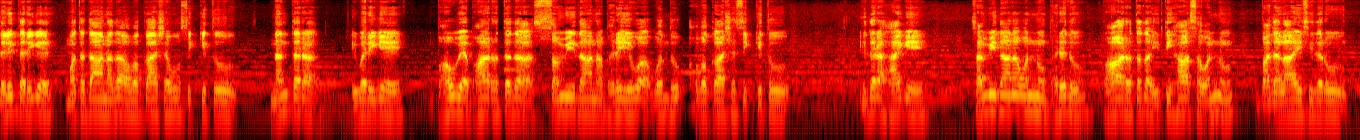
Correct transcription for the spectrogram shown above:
ದಲಿತರಿಗೆ ಮತದಾನದ ಅವಕಾಶವೂ ಸಿಕ್ಕಿತು. ನಂತರ ಇವರಿಗೆ ಭವ್ಯ ಭಾರತದ ಸಂವಿಧಾನ ಬರೆಯುವ ಒಂದು ಅವಕಾಶ ಸಿಕ್ಕಿತು. ಇದರ ಹಾಗೆ ಸಂವಿಧಾನವನ್ನು ಬರೆದು ಭಾರತದ ಇತಿಹಾಸವನ್ನು ಬದಲಾಯಿಸಿದರು.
